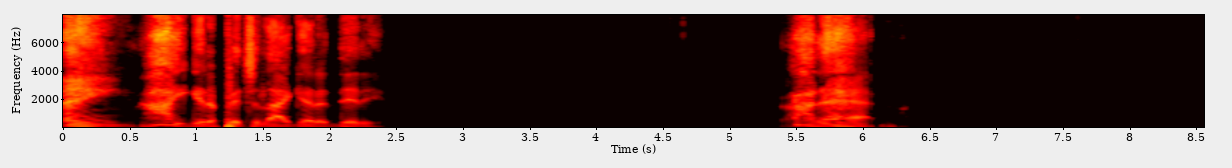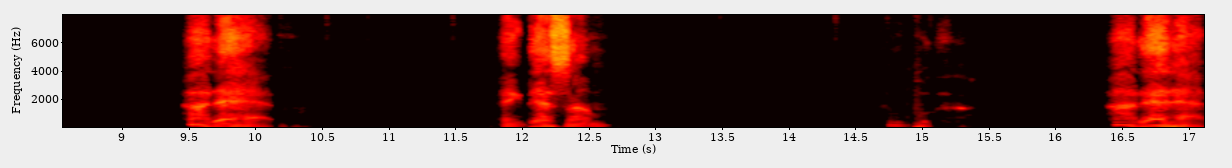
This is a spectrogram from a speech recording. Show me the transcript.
Ain't how you get a picture like that of Diddy? How that happen? How that happen? Ain't that something? Let me pull it up. How that happen?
